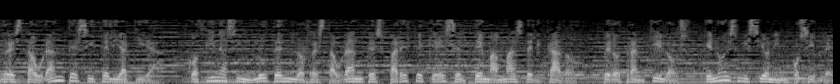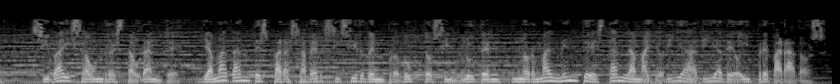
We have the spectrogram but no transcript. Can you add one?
Restaurantes y celiaquía. Cocina sin gluten Los restaurantes parece que es el tema más delicado, pero tranquilos, que no es misión imposible. Si vais a un restaurante, llamad antes para saber si sirven productos sin gluten, normalmente están la mayoría a día de hoy preparados.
